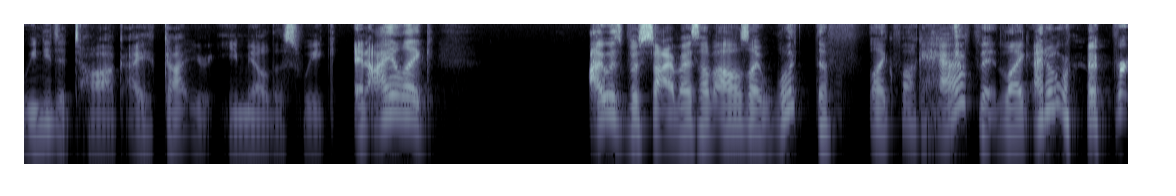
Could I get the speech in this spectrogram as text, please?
we need to talk i got your email this week and i like i was beside myself i was like what the f- like fuck happened like i don't remember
